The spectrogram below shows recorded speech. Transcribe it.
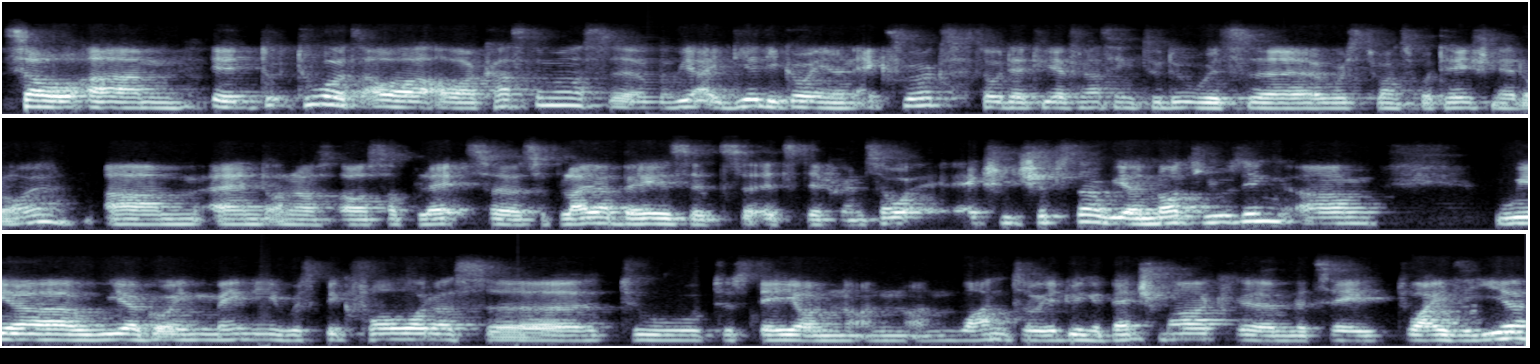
So um, it, towards our, our customers, uh, we ideally going on Ex Works so that we have nothing to do with uh, with transportation at all. Um, and on our, our supply, uh, supplier base, it's it's different. So actually, Shipsta we are not using. Um, we are we are going mainly with big forwarders uh, to to stay on, on on one. So we're doing a benchmark, um, let's say twice a year,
